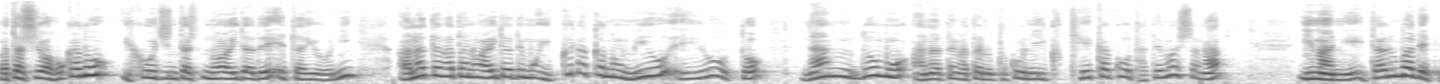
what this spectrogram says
私は他の違法人たちの間で得たようにあなた方の間でもいくらかの身を得ようと何度もあなた方のところに行く計画を立てましたが今に至るまで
